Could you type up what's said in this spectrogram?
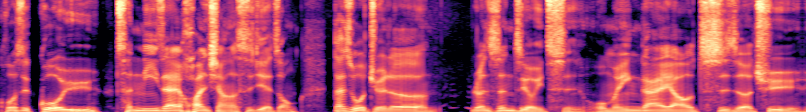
或是过于沉溺在幻想的世界中。但是我觉得人生只有一次，我们应该要试着去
